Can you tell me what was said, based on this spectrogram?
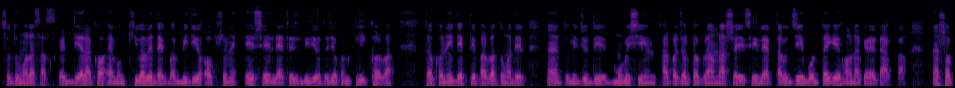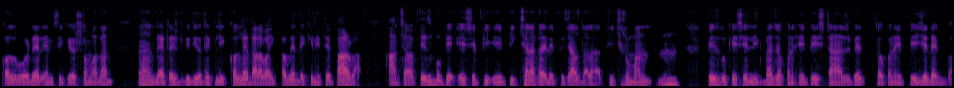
সো তোমরা সাবস্ক্রাইব দিয়ে রাখো এবং কীভাবে দেখবা ভিডিও অপশনে এসে লেটেস্ট ভিডিওতে যখন ক্লিক করবা, তখনই দেখতে পারবা তোমাদের হ্যাঁ তুমি যদি ময়মনসিংহ তারপর চট্টগ্রাম, রাজশাহী, সিলেট, তারপর যে বোর্ড থেকে হও না কেন ঢাকা হ্যাঁ সকল বোর্ডের এমসিকিউ সমাধান হ্যাঁ লেটেস্ট ভিডিওতে ক্লিক করলে ধারাবাহিকভাবে দেখে নিতে পারবা। আর যারা ফেসবুকে এসে পিকচার আকারে দেখতে চাও, তারা টিচার রোমান ফেসবুকে এসে লিখবা যখন এই পেজটা আসবে, তখন এই পেজে দেখবা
